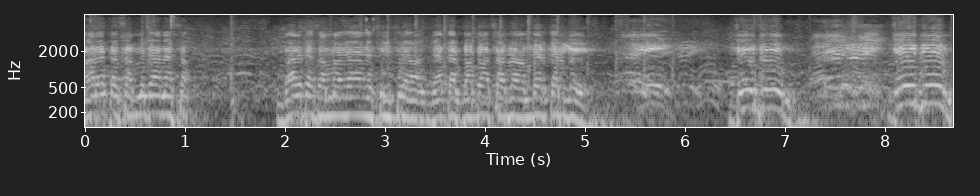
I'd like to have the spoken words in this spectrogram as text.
ಭಾರತ ಸಂವಿಧಾನ ಭಾರತ ಸಂವಿಧಾನ ಶಿಲ್ಪಿ ಡಾಕ್ಟರ್ ಬಾಬಾ ಸಾಹೇಬ್ ಅಂಬೇಡ್ಕರ್ಗೆ ಜೈ ಭೀಮ್. ಜೈ ಭೀಮ್.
